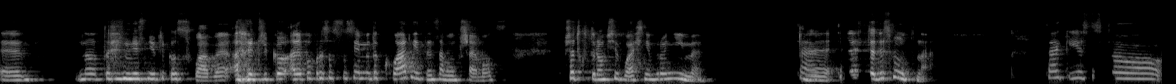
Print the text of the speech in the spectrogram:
e, no to jest nie tylko słabe, ale, tylko, ale po prostu stosujemy dokładnie tę samą przemoc, przed którą się właśnie bronimy. Tak. E, to jest wtedy smutne. Tak, jest to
